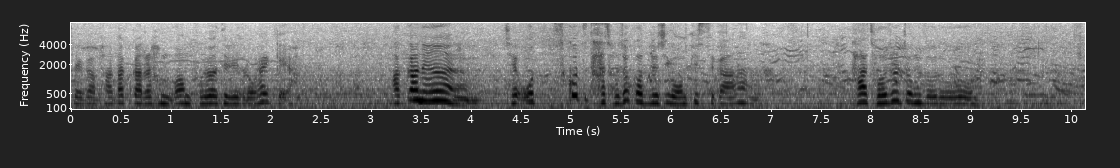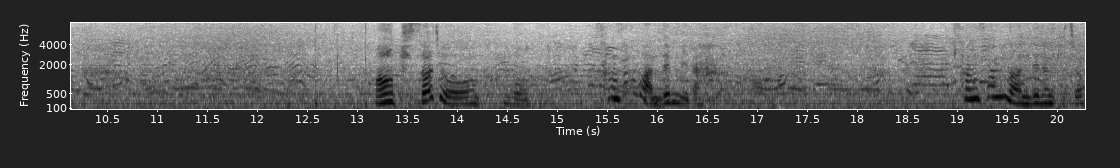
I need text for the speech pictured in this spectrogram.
제가 바닷가를 한번 보여드리도록 할게요. 아까는 제 옷 스커트 다 젖었거든요. 지금 원피스가 다 젖을 정도로 아 비싸죠. 뭐 상상도 안 됩니다. 상상도 안 되는 비죠.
